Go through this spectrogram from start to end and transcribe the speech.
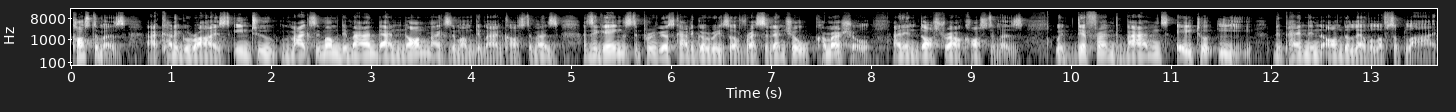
Customers are categorized into maximum demand and non-maximum demand customers as against the previous categories of residential, commercial, and industrial customers with different bands A to E depending on the level of supply.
